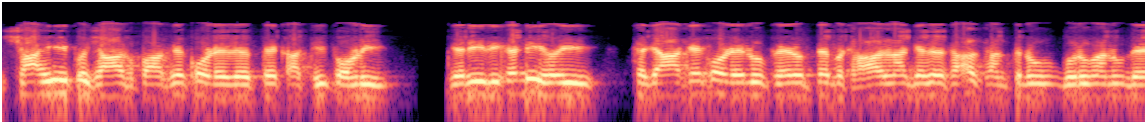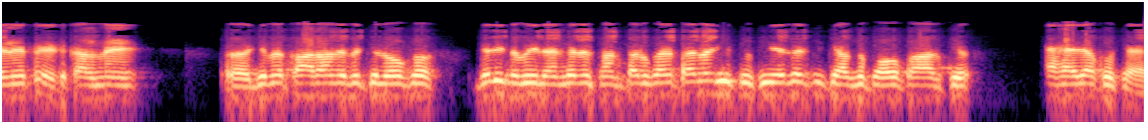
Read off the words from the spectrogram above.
ਸ਼ਾਹੀ ਪੋਸ਼ਾਕ ਪਾ ਕੇ ਘੋੜੇ ਦੇ ਉੱਤੇ ਕਾਠੀ ਪਾਉਣੀ ਜਰੀ ਦੀ ਕੱਢੀ ਹੋਈ, ਸਜਾ ਕੇ ਘੋੜੇ ਨੂੰ ਫਿਰ ਉੱਤੇ ਬਿਠਾਲਣਾ ਕਿਸੇ ਸਾਧ ਸੰਤ ਨੂੰ, ਗੁਰੂਆਂ ਨੂੰ ਦੇਣੇ, ਭੇਟ ਕਰਨੇ। ਜਿਵੇਂ ਕਾਰਾਂ ਦੇ ਵਿੱਚ ਲੋਕ ਜਿਹੜੀ ਨਵੀਂ ਲੈਂਦੇ ਨੇ, ਸੰਤਾਂ ਨੂੰ ਕਹਿੰਦੇ, ਪਹਿਲਾਂ ਜੀ ਤੁਸੀਂ ਇਹਦੇ ਚ ਜੰਗ ਪਾਓ, ਕਾਰ 'ਚ। ਇਹੋ ਜਿਹਾ ਕੁਝ ਹੈ।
